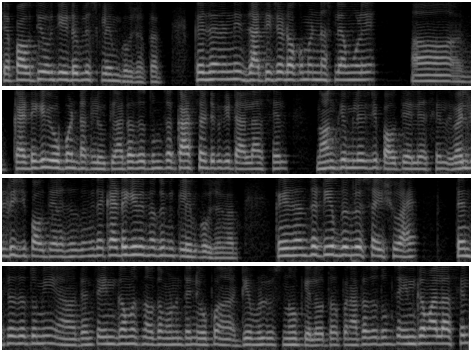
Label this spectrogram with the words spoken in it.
त्या पावतीवरची ई डब्ल्यू एस क्लेम करू शकतात. काही जणांनी जातीचे डॉक्युमेंट नसल्यामुळे कॅटेगरी ओपन टाकली होती. आता जर तुमचं कास्ट सर्टिफिकेट आलं असेल नॉन क्रिमिनलची पावती आली असेल व्हॅलिडिटीची पावती आली असेल तुम्ही त्या कॅटेगरीतनं तुम्ही क्लेम करू शकतात. काही जणांचं टी एफ डब्ल्यू एसचा इश्यू आहे. त्यांचं जर तुम्ही त्यांचं इन्कमच नव्हतं म्हणून त्यांनी open T W S no केलं होतं. पण आता जर तुमचं इन्कम आलं असेल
